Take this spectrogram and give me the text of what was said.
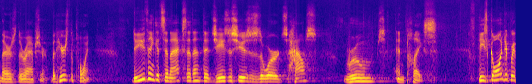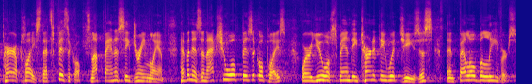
There's the rapture. But here's the point Do you think it's an accident that Jesus uses the words house, rooms, and place? He's going to prepare a place that's physical. It's not fantasy dreamland. Heaven is an actual physical place where you will spend eternity with Jesus and fellow believers.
